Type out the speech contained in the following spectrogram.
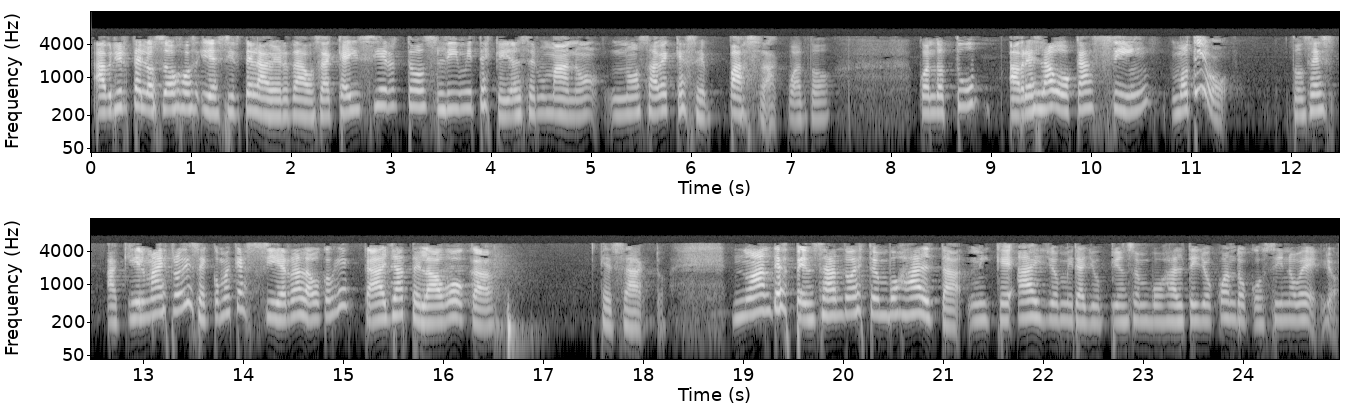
abrirte los ojos y decirte la verdad. O sea, que hay ciertos límites que ya el ser humano no sabe qué se pasa cuando, cuando tú abres la boca sin motivo. Entonces, aquí el maestro dice, ¿cómo es que cierra la boca? Cállate la boca. Exacto. No andes pensando esto en voz alta, ni que, ay, yo, mira, yo pienso en voz alta y yo cuando cocino ve, yo,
